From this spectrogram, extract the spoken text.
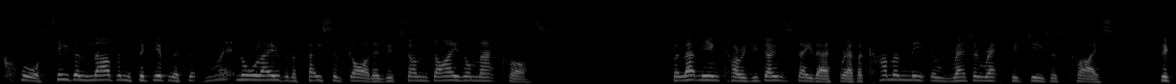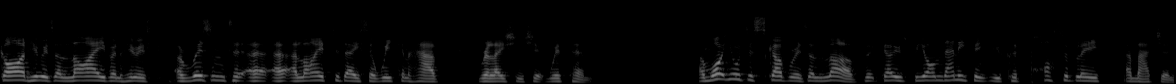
course. See the love and the forgiveness that's written all over the face of God as his son dies on that cross. But let me encourage you don't stay there forever. Come and meet the resurrected Jesus Christ, the God who is alive and who is arisen to, uh, uh, alive today so we can have relationship with him. And what you'll discover is a love that goes beyond anything you could possibly imagine.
